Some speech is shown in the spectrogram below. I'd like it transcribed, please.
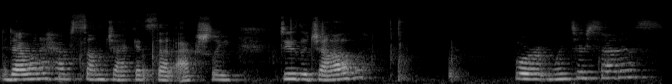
and I want to have some jackets that actually do the job for winter status.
